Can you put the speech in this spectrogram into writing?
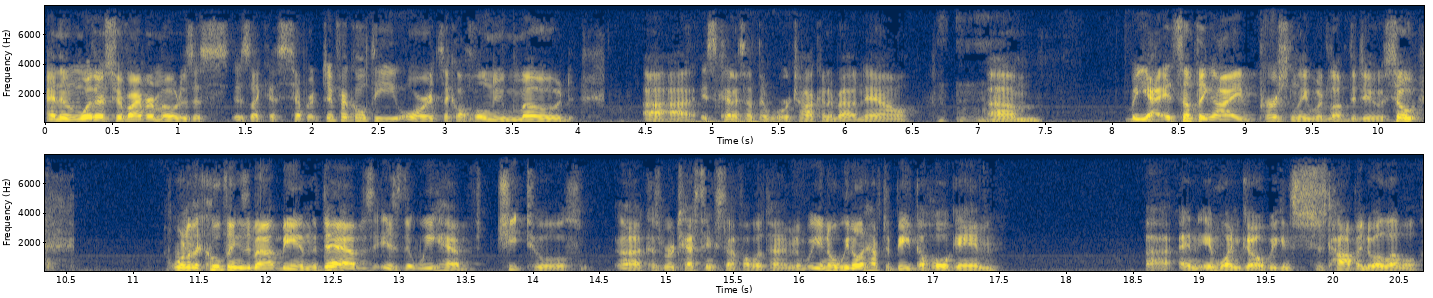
and then whether survivor mode is a, is like a separate difficulty or it's like a whole new mode uh, is kind of something we're talking about now. Um, but yeah, it's something I personally would love to do. So one of the cool things about being the devs is that we have cheat tools because uh, we're testing stuff all the time, and you know we don't have to beat the whole game uh, and in one go. We can just hop into a level.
